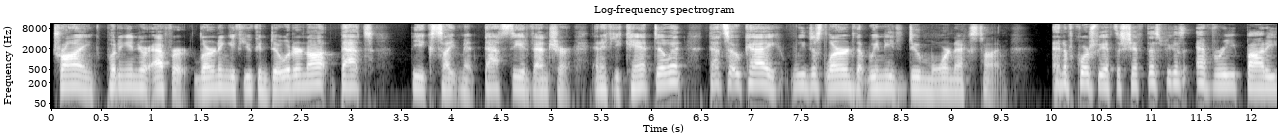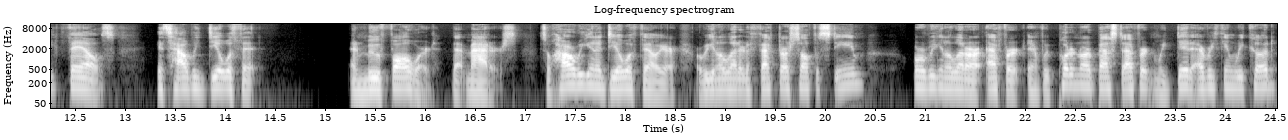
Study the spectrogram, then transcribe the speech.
Trying, putting in your effort, learning if you can do it or not, that's the excitement. That's the adventure. And if you can't do it, that's okay. We just learned that we need to do more next time. And of course, we have to shift this because everybody fails. It's how we deal with it and move forward that matters. So, how are we going to deal with failure? Are we going to let it affect our self esteem? Or are we going to let our effort, and if we put in our best effort and we did everything we could,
